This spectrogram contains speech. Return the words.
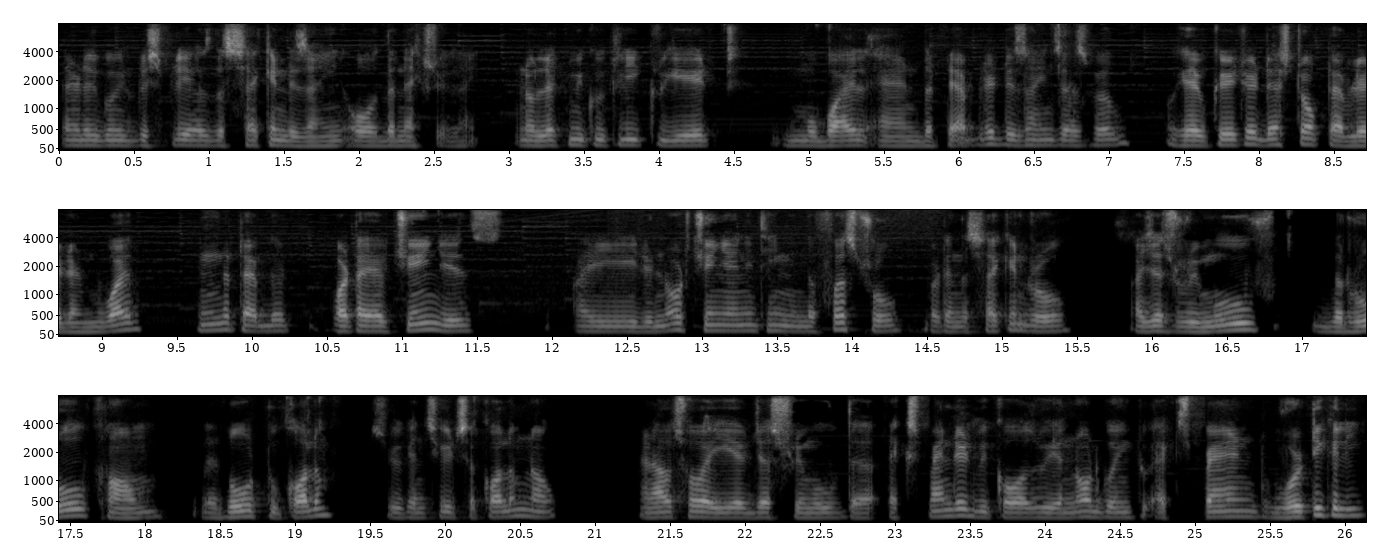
then it is going to display as the second design or the next design. Now let me quickly create mobile and the tablet designs as well. Okay I've created desktop tablet and mobile. In the tablet what I have changed is I did not change anything in the first row but in the second row I just remove the row from the row to column. So you can see it's a column now. And also I have just removed the expanded because we are not going to expand vertically.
